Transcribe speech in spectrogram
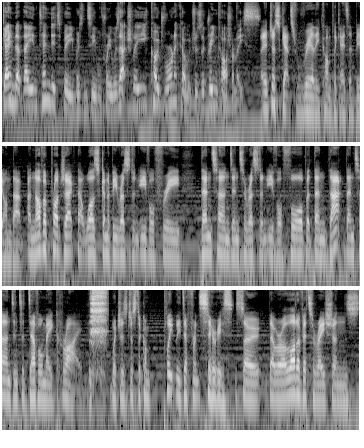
game that they intended to be Resident Evil 3 was actually Code Veronica, which was a Dreamcast release. It just gets really complicated beyond that. Another project that was going to be Resident Evil 3 then turned into Resident Evil 4, but then that then turned into Devil May Cry, which is just a completely different series. So there were a lot of iterations,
